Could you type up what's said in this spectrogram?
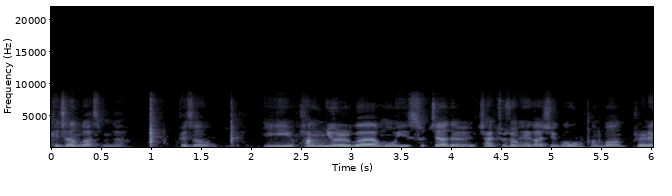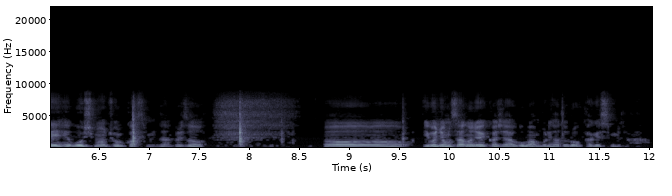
괜찮은 것 같습니다. 그래서 이 확률과 뭐 이 숫자들 잘 조정해가지고 한번 플레이 해보시면 좋을 것 같습니다. 그래서, 어, 이번 영상은 여기까지 하고 마무리하도록 하겠습니다.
